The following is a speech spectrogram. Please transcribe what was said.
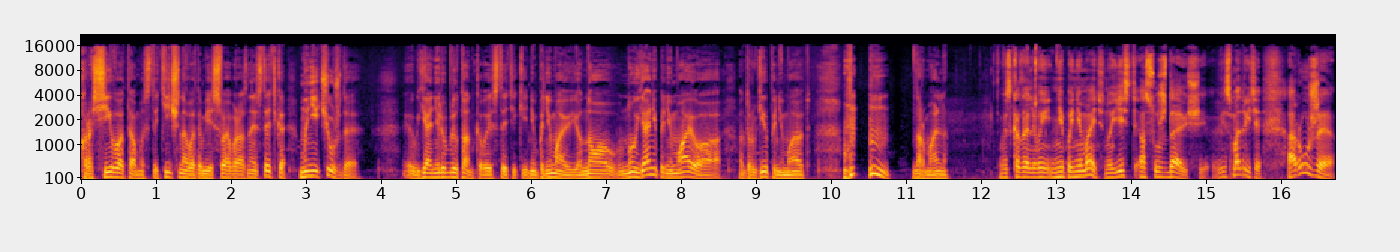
красиво, там, эстетично, в этом есть своеобразная эстетика, мне чуждая. Я не люблю танковые эстетики, не понимаю ее, но ну, я не понимаю, а, а другие понимают. Нормально. Вы сказали, вы не понимаете, но есть осуждающие. Вы смотрите, оружие,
